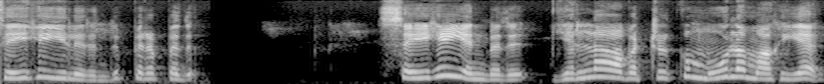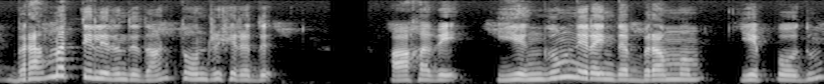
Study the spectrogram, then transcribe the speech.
செய்கையிலிருந்து பிறப்பது. செய்கை என்பது எல்லாவற்றுக்கும் மூலமாகிய பிரம்மத்திலிருந்துதான் தோன்றுகிறது. ஆகவே எங்கும் நிறைந்த பிரம்மம் எப்போதும்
